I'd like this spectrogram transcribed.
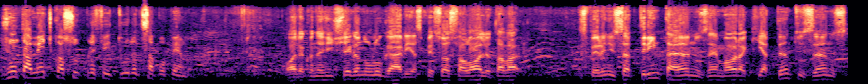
juntamente com a subprefeitura de Sapopemba? Olha, quando a gente chega num lugar e as pessoas falam, olha, eu estava esperando isso há 30 anos, né? Moro aqui há tantos anos,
